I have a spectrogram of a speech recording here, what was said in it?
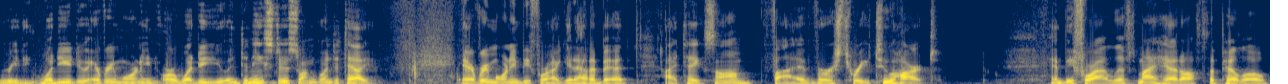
reading? What do you do every morning, or what do you and Denise do? So I'm going to tell you. Every morning before I get out of bed, I take Psalm 5, verse 3 to heart. And before I lift my head off the pillow,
